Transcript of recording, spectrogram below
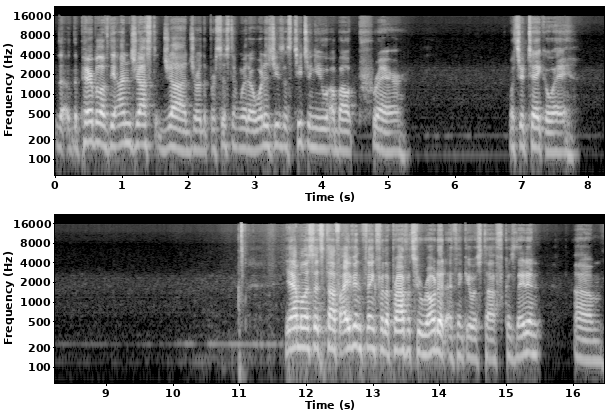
the, the parable of the unjust judge or the persistent widow. What is Jesus teaching you about prayer? What's your takeaway? Yeah, Melissa, it's tough. I even think for the prophets who wrote it, I think it was tough because they didn't. Um,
